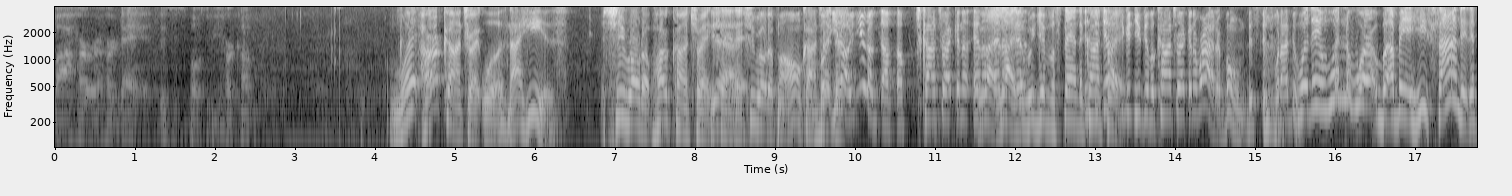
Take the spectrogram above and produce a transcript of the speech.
by her and her dad. This is supposed to be her company. What? her contract was, not his. She wrote up her contract saying Yeah, that. she wrote up her own contract. But you the- know, you know, a, a contract and a, and a, like, and a- like, and we give a standard Yeah, contract. you, give- you give a contract and a rider. Boom. This is what I do. well, then what in the world? But I mean, he signed it. If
